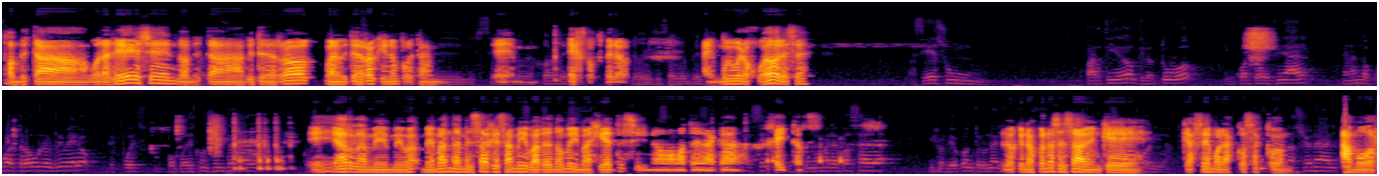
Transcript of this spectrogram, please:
Donde está Boras Legend, donde está Vite Rock. Bueno, Vite Rock y no porque están de Xbox, pero los 16 de Play hay muy buenos jugadores, eh. Así es un partido que lo tuvo en cuartos de final, ganando 4 a 1 el primero, después un poco desconcentrado. Eh, Arda me, me, me manda mensajes a mí barriéndome, imagínate si no vamos a tener acá haters. Los que nos conocen saben que, que hacemos las cosas con, amor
